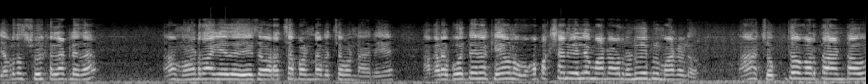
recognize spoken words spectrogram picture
జబర్దస్త్ షోకి వెళ్ళట్లేదా? మొన్నటిదాకా ఏదో చేసావు రచ్చబండ వెచ్చబండ అని. అక్కడ పోతే కేవలం ఒక పక్షాన్ని వెళ్ళే మాట్లాడు రెండు వైపులు మాట్లాడు. చెప్పుతో కొడతా అంటావు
